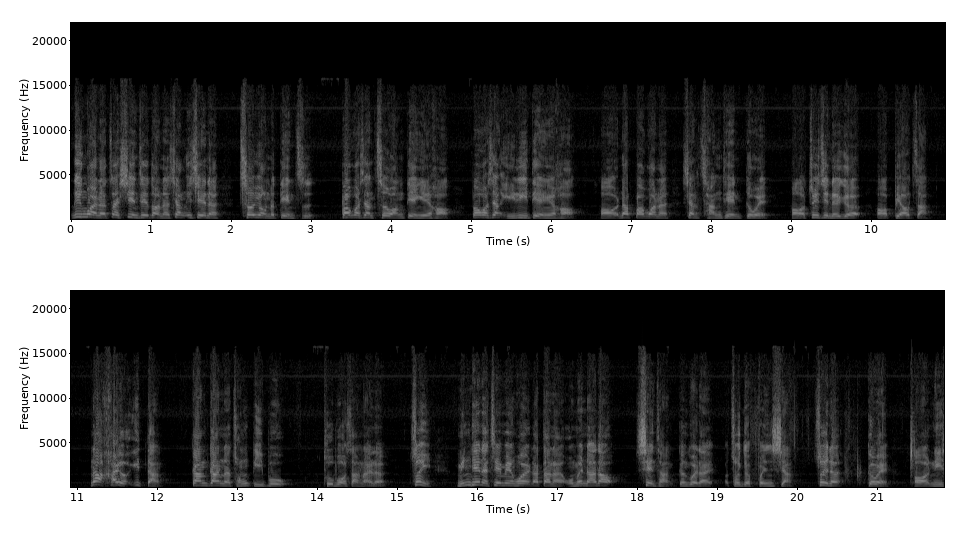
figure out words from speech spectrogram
另外呢，在现阶段呢，像一些呢车用的电子，包括像车王电也好，包括像一利电也好。哦，那包括呢，像长天，各位，哦，最近的一个哦飙涨，那还有一档刚刚呢从底部突破上来了，所以明天的见面会，那当然我们拿到现场跟各位来做一个分享，所以呢，各位哦，你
